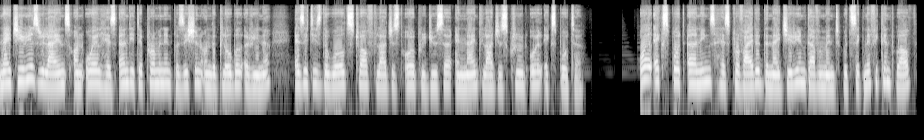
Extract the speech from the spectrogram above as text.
Nigeria's reliance on oil has earned it a prominent position on the global arena, as it is the world's 12th largest oil producer and 9th largest crude oil exporter. Oil export earnings has provided the Nigerian government with significant wealth,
